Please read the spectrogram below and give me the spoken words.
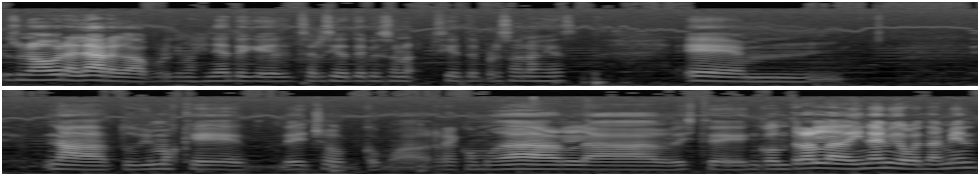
Es una obra larga, porque imagínate que el ser siete, persona- siete personajes. em, nada, tuvimos que, de hecho, como reacomodarla, ¿viste? encontrar la dinámica, porque también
